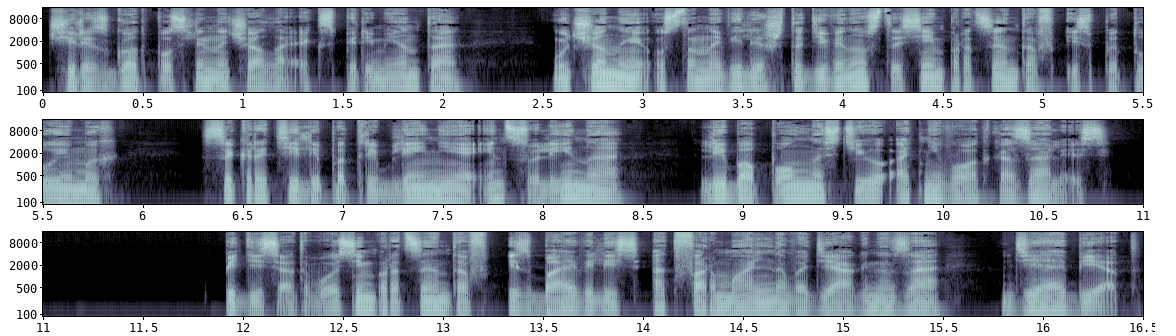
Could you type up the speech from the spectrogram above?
Через год после начала эксперимента ученые установили, что 97% испытуемых сократили потребление инсулина либо полностью от него отказались. 58% избавились от формального диагноза «диабет».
